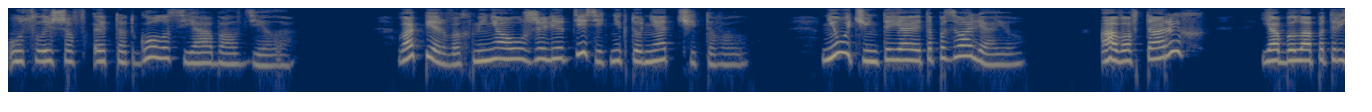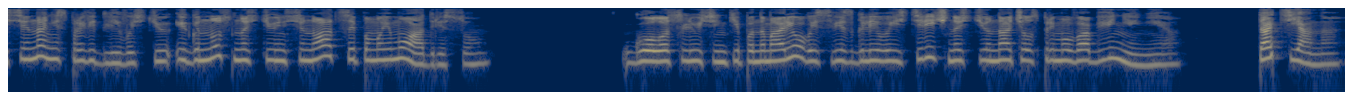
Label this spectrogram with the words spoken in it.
Услышав этот голос, я обалдела. Во-первых, меня уже лет десять никто не отчитывал. Не очень-то я это позволяю. А во-вторых, я была потрясена несправедливостью и гнусностью инсинуаций по моему адресу. Голос Люсеньки Пономаревой с визгливой истеричностью начал с прямого обвинения. «Татьяна,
